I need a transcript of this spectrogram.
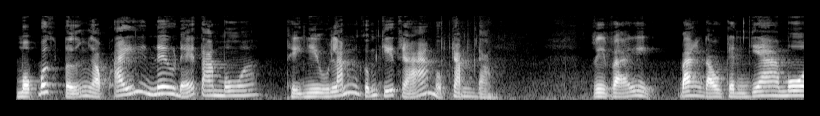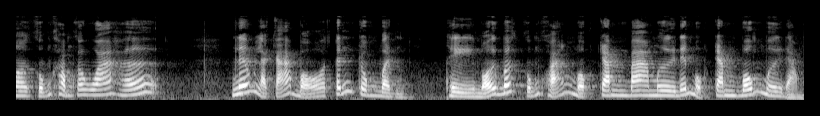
Một bức tượng ngọc ấy nếu để ta mua thì nhiều lắm cũng chỉ trả 100 đồng. Vì vậy, Ban đầu Trình Gia mua cũng không có quá hớ. Nếu là cả bộ tính trung bình, thì mỗi bức cũng khoảng 130 đến 140 đồng.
